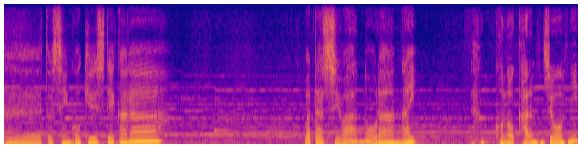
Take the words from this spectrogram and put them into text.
ふーっと深呼吸してから私は乗らない。この感情に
